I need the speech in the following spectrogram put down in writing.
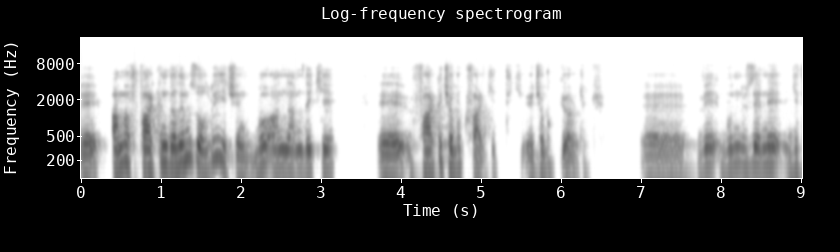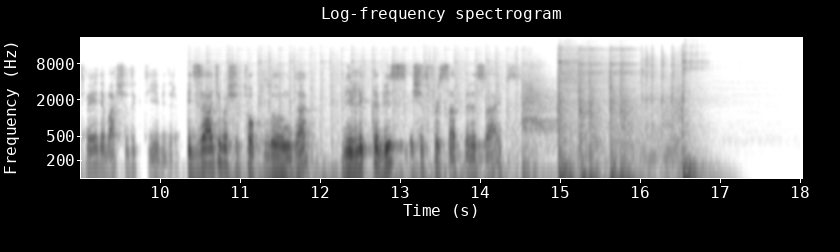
E, ama farkındalığımız olduğu için bu anlamdaki e, farkı çabuk fark ettik, e, çabuk gördük. E, ve bunun üzerine gitmeye de başladık diyebilirim. Eczacıbaşı topluluğunda birlikte biz eşit fırsatlara sahibiz.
